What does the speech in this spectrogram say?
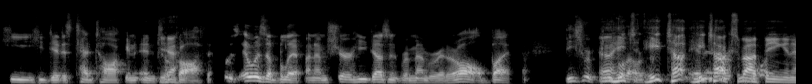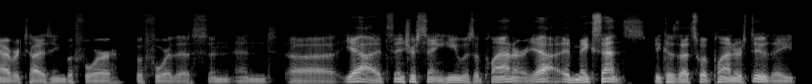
he he did his TED talk and, and took Yeah. off. It was it was a blip, and I'm sure he doesn't remember it at all. But these were people Uh, he were he ta- he talks about being in advertising before before this and and uh yeah it's interesting he was a planner yeah it makes sense because that's what planners do they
